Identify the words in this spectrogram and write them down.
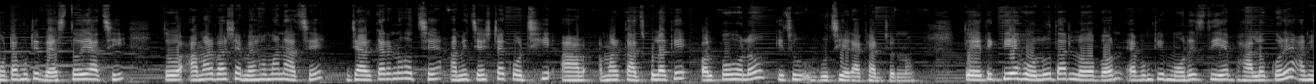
মোটামুটি ব্যস্তই আছি, তো আমার বাসায় মেহমান আছে, যার কারণে হচ্ছে আমি চেষ্টা করছি আমার কাজগুলোকে অল্প হলেও কিছু গুছিয়ে রাখার জন্য। তো এদিক দিয়ে হলুদ আর লবণ এবং কি মরিচ দিয়ে ভালো করে আমি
